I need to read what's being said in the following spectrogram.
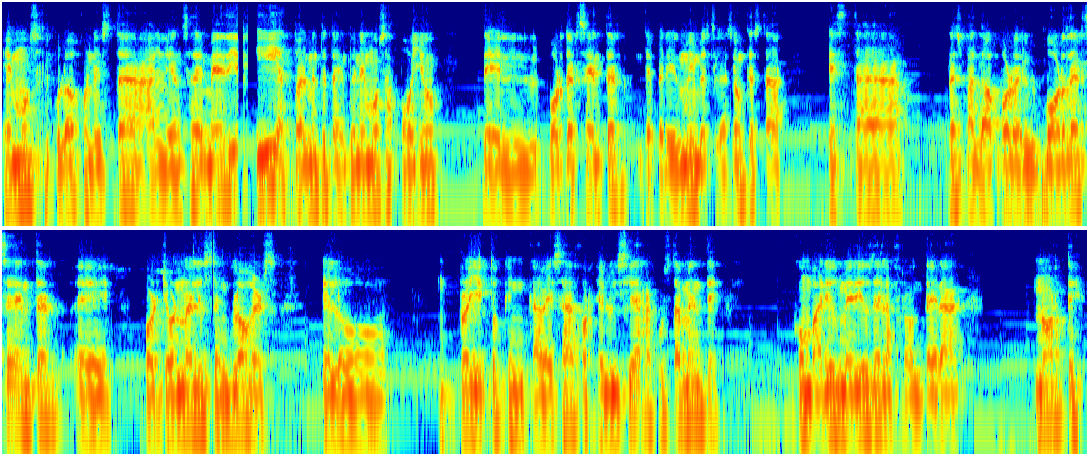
hemos circulado con esta alianza de medios y actualmente también tenemos apoyo del Border Center de Periodismo e Investigación que está, que está respaldado por el Border Center eh, por Journalists and Bloggers, que lo un proyecto que encabeza Jorge Luis Sierra justamente con varios medios de la frontera norte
